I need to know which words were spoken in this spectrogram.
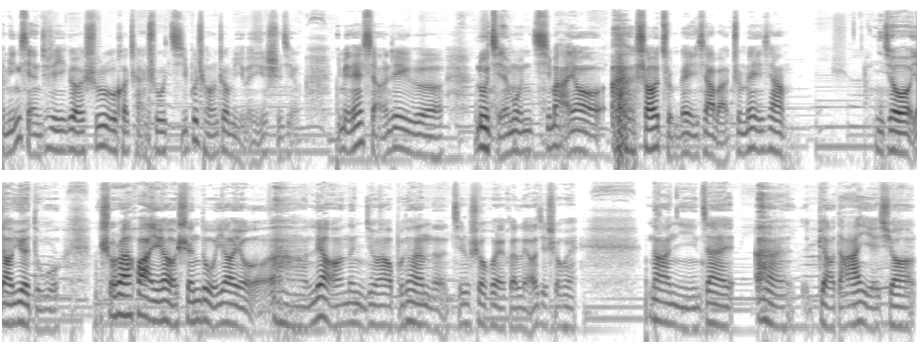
很明显这是一个输入和产出极不成正比的一个事情。你每天想着这个录节目，你起码要 稍微准备一下吧，准备一下，你就要阅读，说出来话也要有深度，要有料，那你就要不断的接触社会和了解社会，那你在表达也需要。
